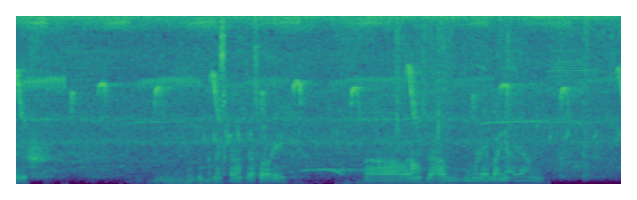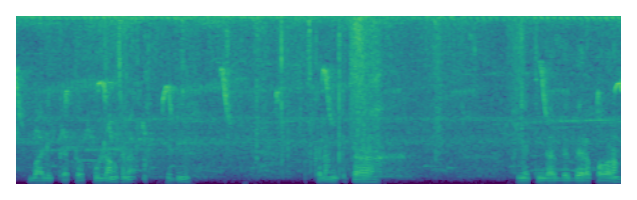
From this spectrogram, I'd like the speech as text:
Aduh. Karena sekarang sudah sore uh, orang sudah mulai banyak yang balik atau pulang sana. Jadi sekarang kita hanya tinggal beberapa orang.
